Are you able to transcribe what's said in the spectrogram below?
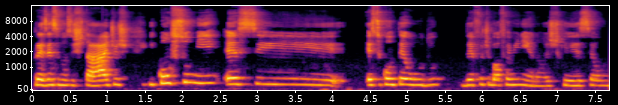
presença nos estádios e consumir esse, esse conteúdo de futebol feminino. Acho que esse é o,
